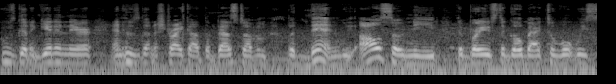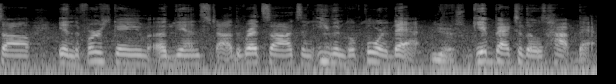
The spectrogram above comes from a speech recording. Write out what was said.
who's going to get in there and who's going to strike out the best of them. But then we also need the Braves to go back to what we saw in the first game against uh, the Red Sox and even before that. Yes. Get back to those hot bats.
